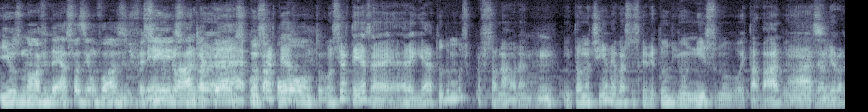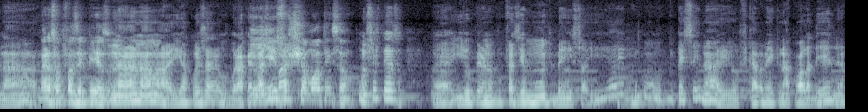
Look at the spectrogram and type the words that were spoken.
E os 9 e 10 faziam vozes diferentes, claro, contracantos, é, com contraponto. Com certeza, é, era, era tudo músico profissional, né? Uhum. Então não tinha negócio de escrever tudo em uníssono, oitavado. Ah, e, sim. Não, Não era só para fazer peso, né? Não, não, aí a coisa, o buraco era mais E isso te embaixo. chamou a atenção. Com certeza. né? E o Pernambuco fazia muito bem isso aí. Aí Uhum. pensei, não, eu ficava meio que na cola dele, né?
